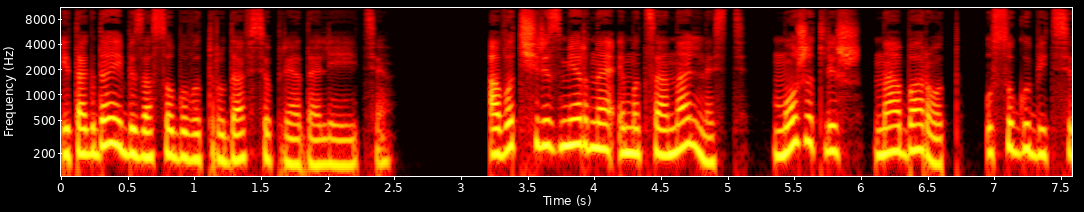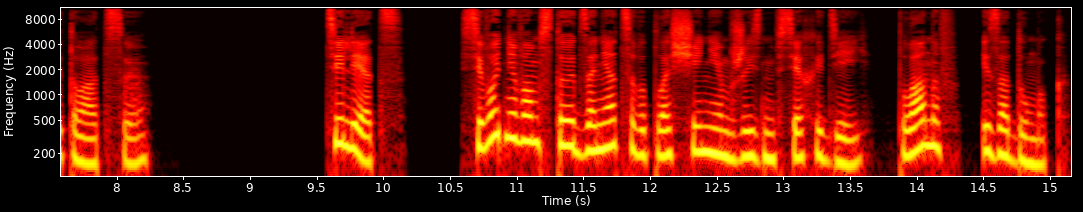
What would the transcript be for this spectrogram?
и тогда и без особого труда все преодолеете. А вот чрезмерная эмоциональность может лишь, наоборот, усугубить ситуацию. Телец. Сегодня вам стоит заняться воплощением в жизнь всех идей, планов и задумок.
